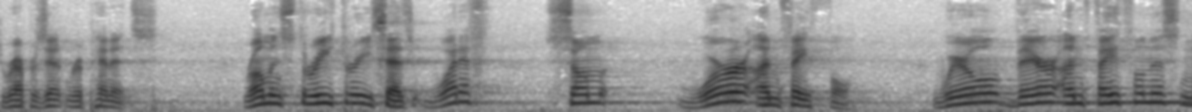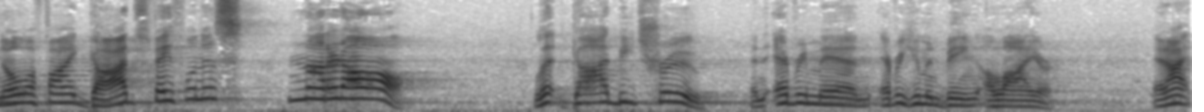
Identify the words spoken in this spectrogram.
to represent repentance. Romans 3 3 says, What if some were unfaithful? Will their unfaithfulness nullify God's faithfulness? Not at all. Let God be true and every man, every human being a liar. And I,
